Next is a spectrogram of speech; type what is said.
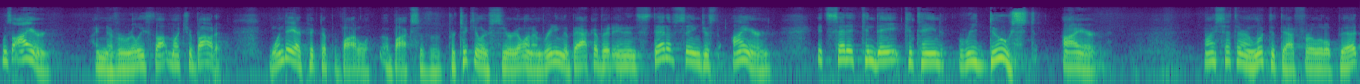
was iron. I never really thought much about it. One day I picked up a bottle, a box of a particular cereal, and I'm reading the back of it, and instead of saying just iron, it said it contained reduced iron. Now I sat there and looked at that for a little bit.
